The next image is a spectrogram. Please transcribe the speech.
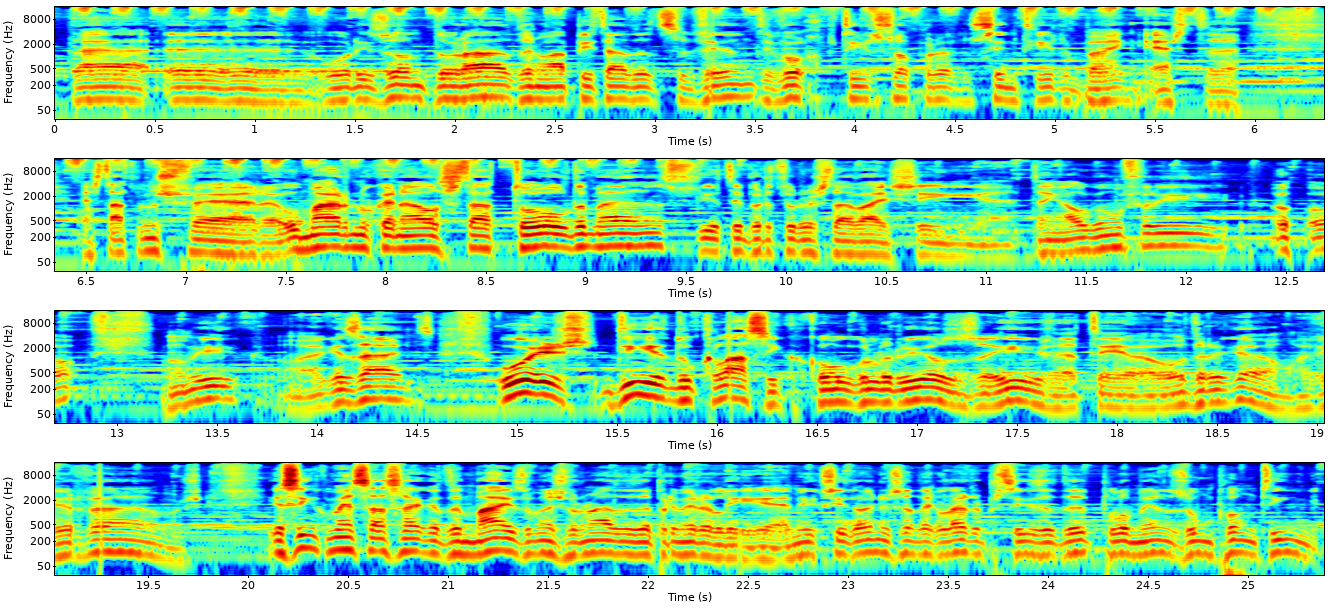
está eh, o horizonte dourado, não há pitada de vento, e vou repetir só para sentir bem esta, esta atmosfera. O mar no canal está todo de manso e a temperatura está baixinha. Tem algum frio? Oh, oh, meu amigo, um agasalho. Hoje, dia do clássico, com o glorioso a ir até ao Dragão. A ver, vamos. E assim começa a saga de mais uma jornada da Primeira Liga. Amigo Sidónio Santa Clara precisa de pelo menos um pontinho.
